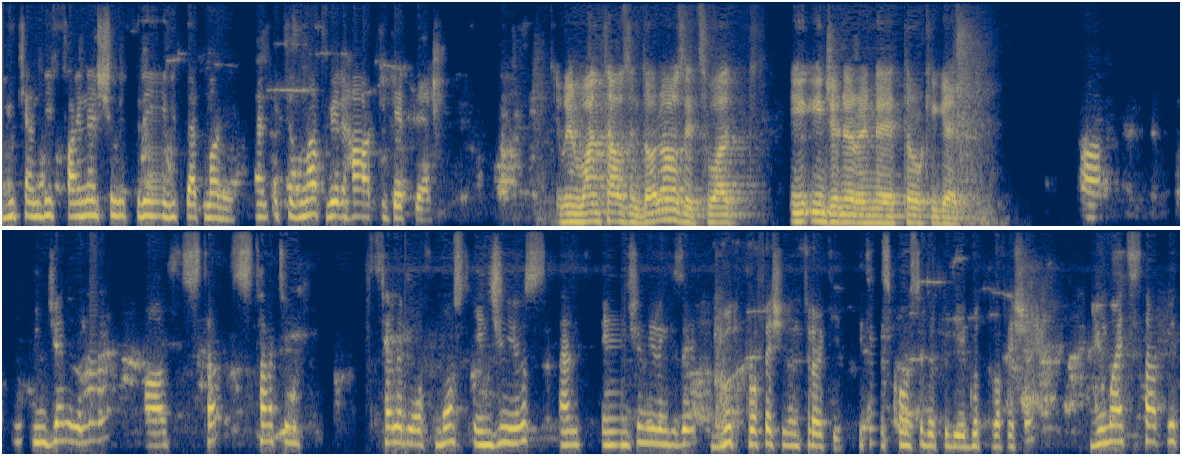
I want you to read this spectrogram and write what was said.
you can be financially free with that money. And it is not very hard to get there. You mean $1,000? It's what engineer in uh, Turkey get? Uh, in general, uh, st- starting salary of most engineers and engineering is a good profession in turkey it is considered to be a good profession you might start with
